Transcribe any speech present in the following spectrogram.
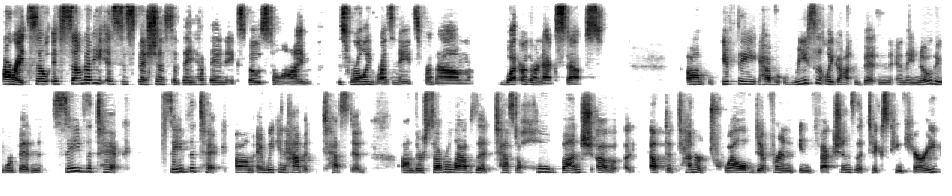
all right. So, if somebody is suspicious that they have been exposed to Lyme, this really resonates for them. What are their next steps? Um, if they have recently gotten bitten and they know they were bitten, save the tick, save the tick, um, and we can have it tested. Um, there's several labs that test a whole bunch of uh, up to 10 or 12 different infections that ticks can carry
